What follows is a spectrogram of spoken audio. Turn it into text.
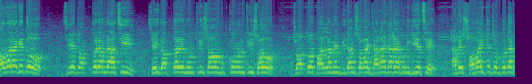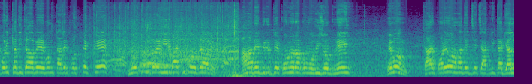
সবার আগে তো যে দপ্তরে আমরা আছি, সেই দপ্তরের মন্ত্রী সহ, মুখ্যমন্ত্রী সহ, যত পার্লামেন্ট, বিধানসভায় যারা যারা এখন গিয়েছে, তাদের সবাইকে যোগ্যতার পরীক্ষা দিতে হবে এবং তাদের প্রত্যেককে নতুন করে নির্বাচিত হতে হবে। আমাদের বিরুদ্ধে কোনো রকম অভিযোগ নেই এবং তারপরেও আমাদের যে চাকরিটা গেল,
